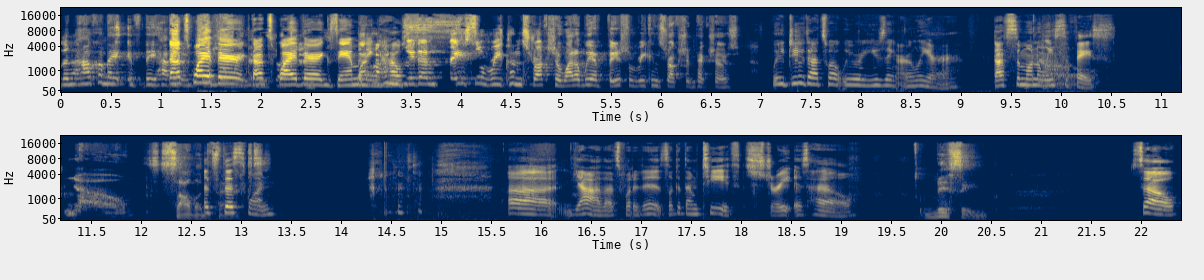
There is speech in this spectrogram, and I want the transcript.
Then how come they if they have That's why they're that's why they're examining why how haven't they done facial reconstruction? Why don't we have facial reconstruction pictures? we do. That's what we were using earlier. That's the Mona Lisa face. No. Solid. It's this one. uh, yeah, that's what it is. Look at them teeth, straight as hell. Missing. So,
